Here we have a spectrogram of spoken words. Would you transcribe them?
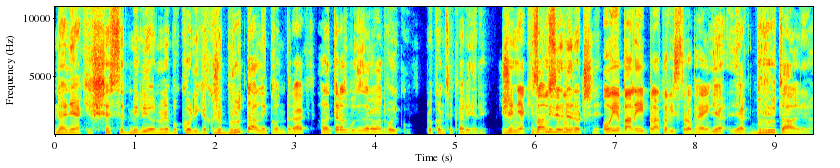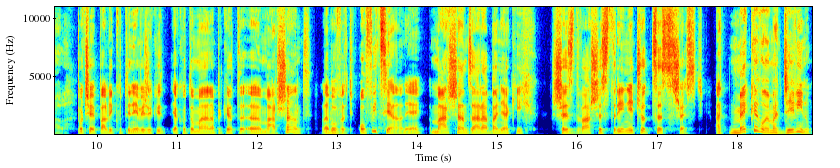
na nějakých 600 milionů nebo kolik, jakože brutálny kontrakt, ale teraz bude zarábať dvojku do konce kariéry. Že nejakým 2 milióny ročne. ojebali platový strop, hej? Ja, jak brutálne, ale. Počkaj, Paliku, ty nevieš, aký, ako to má napríklad uh, Maršant? Lebo veď oficiálne Maršant zarába nejakých 6-2, 6-3, niečo cez 6. A McEvoy má devinu.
